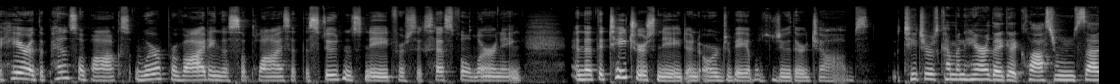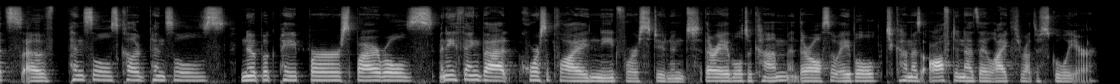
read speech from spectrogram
here at the Pencil Box, we're providing the supplies that the students need for successful learning and that the teachers need in order to be able to do their jobs. Teachers come in here, they get classroom sets of pencils, colored pencils, notebook paper, spirals, anything that core supply need for a student. They're able to come. They're also able to come as often as they like throughout the school year.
